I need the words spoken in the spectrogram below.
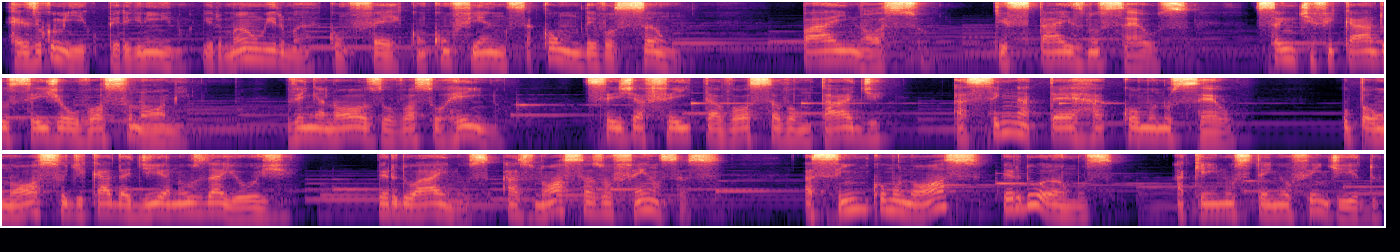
Reze comigo, peregrino, irmão e irmã, com fé, com confiança, com devoção. Pai nosso, que estais nos céus, santificado seja o vosso nome. Venha a nós o vosso reino. Seja feita a vossa vontade, assim na terra como no céu. O pão nosso de cada dia nos dai hoje. Perdoai-nos as nossas ofensas, assim como nós perdoamos a quem nos tem ofendido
